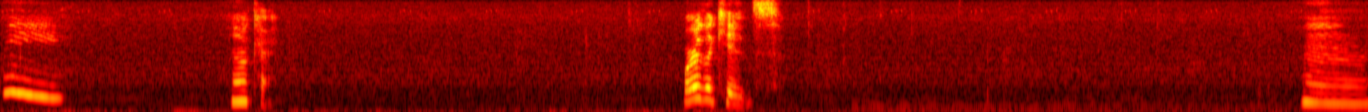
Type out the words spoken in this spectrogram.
Whee! Okay. Where are the kids? Hmm.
